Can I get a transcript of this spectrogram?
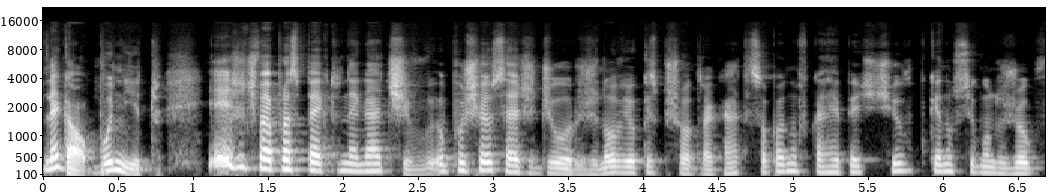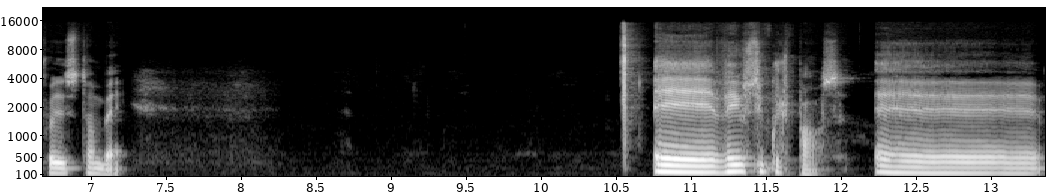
Legal, bonito. E aí a gente vai para o aspecto negativo. Eu puxei o 7 de ouros de novo e eu quis puxar outra carta só pra não ficar repetitivo, porque no segundo jogo foi isso também. Eh, veio o 5 de paus. Eh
